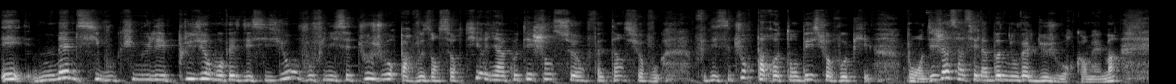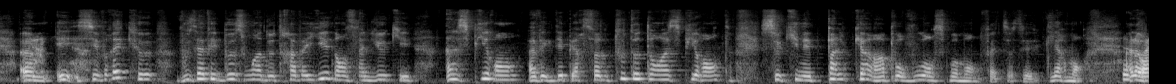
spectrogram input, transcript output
Et même si vous cumulez plusieurs mauvaises décisions, vous finissez toujours par vous en sortir. Il y a un côté chanceux en fait hein, sur vous. Vous finissez toujours par retomber sur vos pieds. Bon, déjà ça c'est la bonne nouvelle du jour quand même. hein. Euh, et c'est vrai que vous avez besoin de travailler dans un lieu qui est inspirant, avec des personnes tout autant inspirantes, ce qui n'est pas le cas hein, pour vous en ce moment en fait. C'est clairement. Alors,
